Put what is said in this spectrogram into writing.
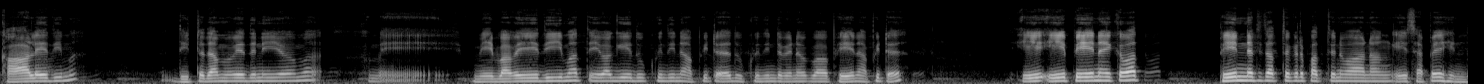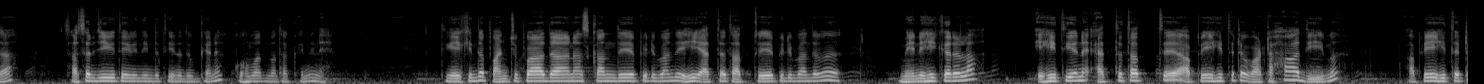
කාලයේදීම දිට්ට දමවේදනීයවම මේ භවේදීමත් ඒ වගේ දුක් විඳින අපිට දුක් විඳින්ට වෙන බව පේන අපිට ඒ ඒ පේන එකවත් පේන නැති තත්වකට පත්වෙනවා නං ඒ සැපය හින්දා සසර ජීවිතය විඳින්ට තියෙන දුක් ගැන කොහොමත් මතක් වෙන්නේ නෑ ඒකින්ද පංචුපාදානස්කන්දය පිළිබඳ එහි ඇත්ත තත්ත්වය පිළිබඳව මෙනෙහි කරලා එහි තියෙන ඇත්ත තත්ත්වය අපේ හිතට වටහාදීම අපේ හිතට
